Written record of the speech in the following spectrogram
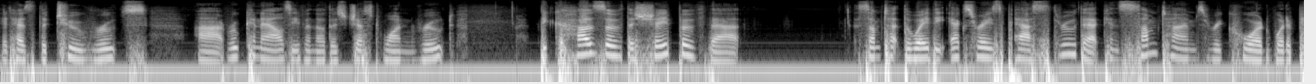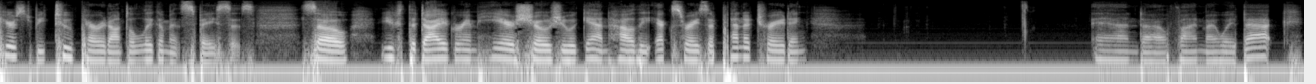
It has the two roots uh, root canals, even though there's just one root. Because of the shape of that, sometimes the way the x-rays pass through that can sometimes record what appears to be two periodontal ligament spaces. So you, the diagram here shows you again how the x-rays are penetrating and I'll find my way back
